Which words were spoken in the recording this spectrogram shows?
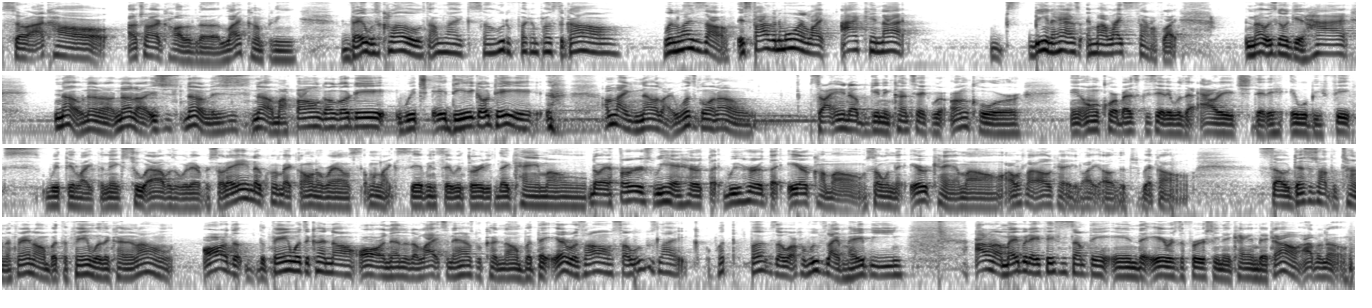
So I call, I tried calling the light company. They was closed. I'm like, so who the fuck I'm supposed to call when the lights is off? It's five in the morning. Like I cannot be in the house and my lights is off. Like no, it's gonna get hot. No, no, no, no, no. It's just no. It's just no. My phone gonna go dead, which it did go dead. I'm like, no, like what's going on? So I ended up getting in contact with Oncor, and Oncor basically said it was an outage that it, it would be fixed within like the next two hours or whatever. So they ended up coming back on around something like seven, seven thirty. They came on. No, at first we had heard the, we heard the air come on. So when the air came on, I was like, okay, like oh, it's back on. So Dustin tried to turn the fan on, but the fan wasn't cutting on or the, the fan wasn't cutting on or none of the lights in the house were cutting on but the air was on so we was like what the fuck? So we was like maybe i don't know maybe they fixing something and the air is the first thing that came back on i don't know.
